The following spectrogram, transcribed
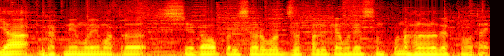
या घटनेमुळे मात्र शेगाव परिसर व जत तालुक्यामध्ये संपूर्ण हळहळ व्यक्त होत आहे.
